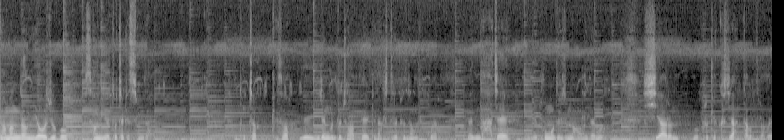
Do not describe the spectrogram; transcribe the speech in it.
남한강 여주보 상리에 도착했습니다. 도착해서 예, 일행분들 저 앞에 이렇게 낚싯대를 편성을 했고요. 낮에 붕어들이 좀 나오는데 뭐 씨알은 뭐 그렇게 크지 않다 그러더라고요.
